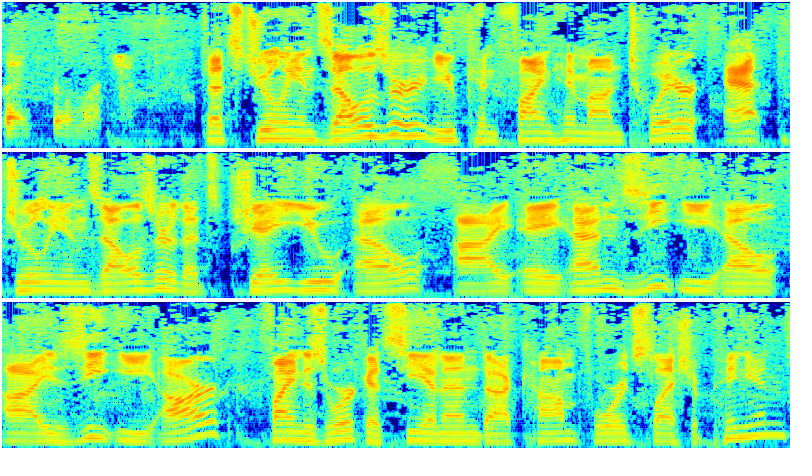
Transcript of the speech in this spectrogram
Thanks so much. That's Julian Zelizer. You can find him on Twitter at Julian Zelizer. That's J U L I A N Z E L I Z E R. Find his work at cnn.com forward slash opinion.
